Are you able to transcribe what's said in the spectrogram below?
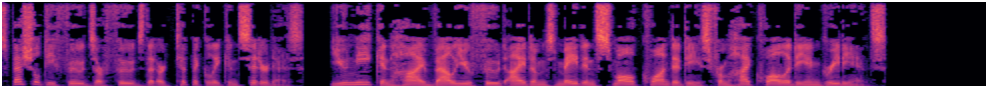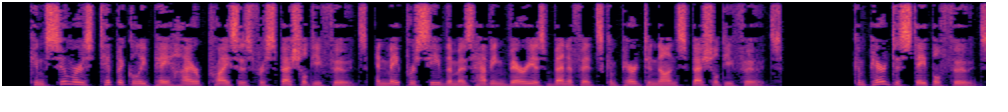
Specialty foods are foods that are typically considered as unique and high-value food items made in small quantities from high-quality ingredients. Consumers typically pay higher prices for specialty foods, and may perceive them as having various benefits compared to non-specialty foods. Compared to staple foods,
